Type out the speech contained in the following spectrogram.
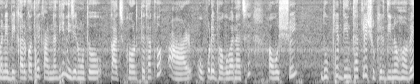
মানে বেকার কথায় কান্না দিয়ে নিজের মতো কাজ করতে থাকো আর ওপরে ভগবান আছে অবশ্যই দুঃখের দিন থাকলে সুখের দিনও হবে।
